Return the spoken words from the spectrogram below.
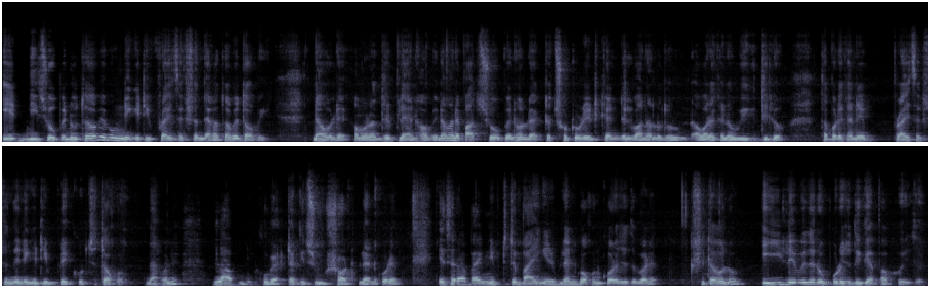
এর নিচে ওপেন হতে হবে এবং নেগেটিভ প্রাইস অ্যাকশন দেখাতে হবে তবেই। না হলে আমাদের প্ল্যান হবে না। মানে পাঁচশো ওপেন হলো, একটা ছোট রেড ক্যান্ডেল বানালো, ধরুন আবার এখানে উইক দিল, তারপর এখানে প্রাইস অ্যাকশন দিয়ে নেগেটিভ ব্রেক করছে তখন। না হলে লাভ নেই, খুব একটা কিছু শর্ট প্ল্যান করে। এছাড়া ব্যাঙ্ক নিফটিতে বাইংয়ের প্ল্যান কখন করা যেতে পারে? সেটা হলো এই লেভেলের ওপরে যদি গ্যাপ আপ হয়ে যায়।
